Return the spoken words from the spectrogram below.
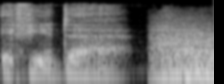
if you dare.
